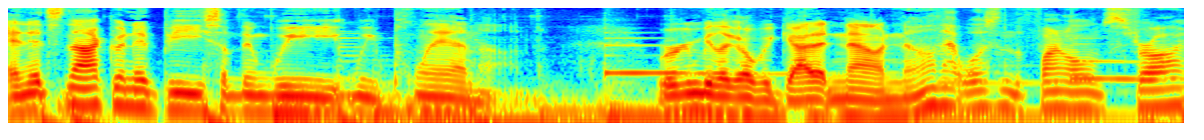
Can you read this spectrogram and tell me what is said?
and it's not gonna be something we we plan on. We're gonna be like, oh, we got it now. No, that wasn't the final straw.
